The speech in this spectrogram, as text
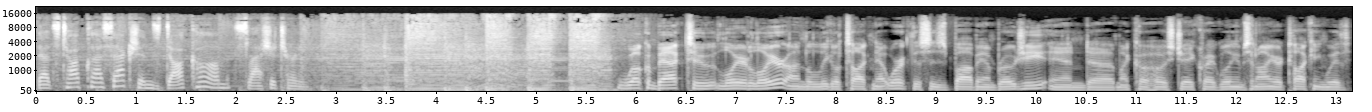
That's topclassactions.com slash attorney. Welcome back to Lawyer to Lawyer on the Legal Talk Network. This is Bob Ambrogi, and uh, my co host J. Craig Williams and I are talking with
